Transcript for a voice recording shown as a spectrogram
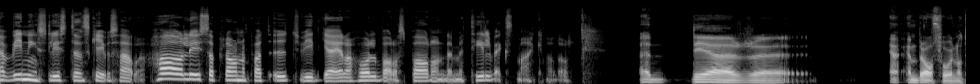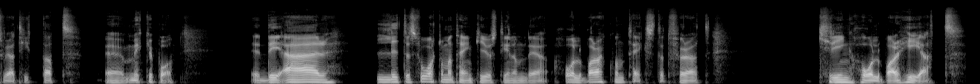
Ja, vinningslysten skriver så här. Har Lysa planer på att utvidga era hållbara sparande med tillväxtmarknader? Eh, det är eh, en bra fråga, något vi har tittat eh, mycket på. Det är lite svårt om man tänker just inom det hållbara kontextet för att kring hållbarhet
